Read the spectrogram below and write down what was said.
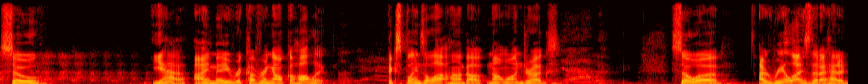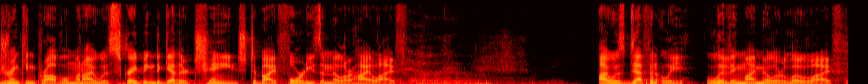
So, yeah, I'm a recovering alcoholic. Explains a lot, huh, about not wanting drugs? So, uh, I realized that I had a drinking problem when I was scraping together change to buy 40s of Miller High Life. I was definitely living my Miller low life.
